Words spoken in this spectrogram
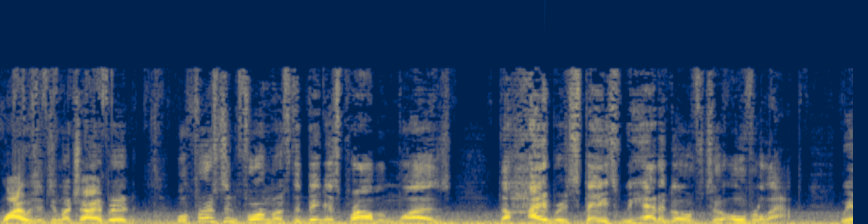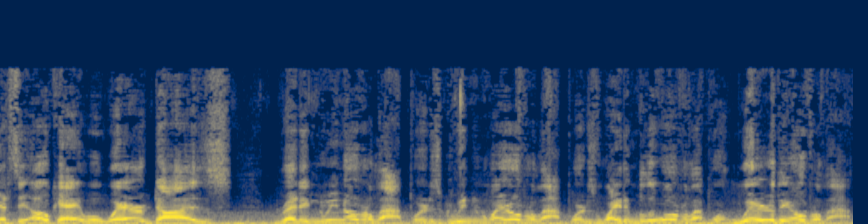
Why was it too much hybrid? Well, first and foremost, the biggest problem was the hybrid space. We had to go to overlap. We had to say, okay, well, where does red and green overlap? Where does green and white overlap? Where does white and blue overlap? Where, where do they overlap?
